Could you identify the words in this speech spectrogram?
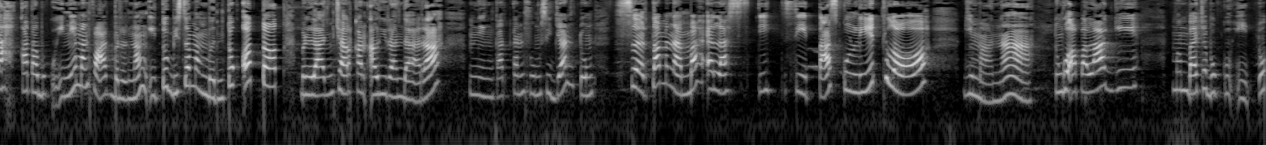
Nah, kata buku ini manfaat berenang itu bisa membentuk otot, melancarkan aliran darah, meningkatkan fungsi jantung, serta menambah elastisitas kulit loh. Gimana? Tunggu apa lagi? Membaca buku itu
